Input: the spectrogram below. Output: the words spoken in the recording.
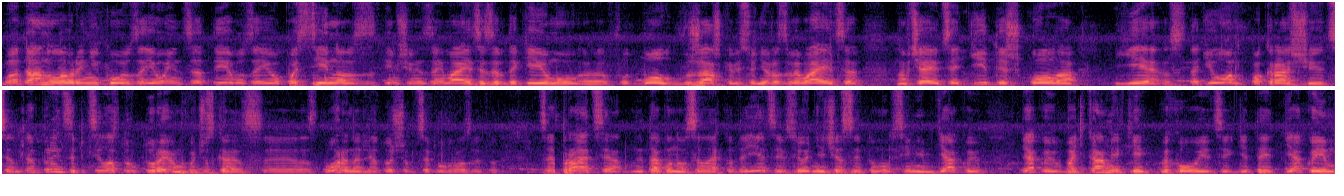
Богдану Лавреніку за його ініціативу, за його постійно з тим, що він займається, завдяки йому е, футбол в Жашкові сьогодні розвивається, навчаються діти, школа є, стадіон покращується. Та, в принципі, ціла структура, я вам хочу сказати, е, створена для того, щоб це був розвиток. Це праця, не так воно все легко дається і в сьогодні часи. Тому всім їм дякую. Дякую батькам, які виховують цих дітей. Дякую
